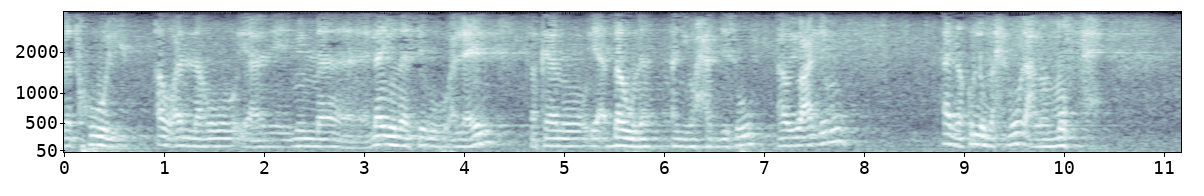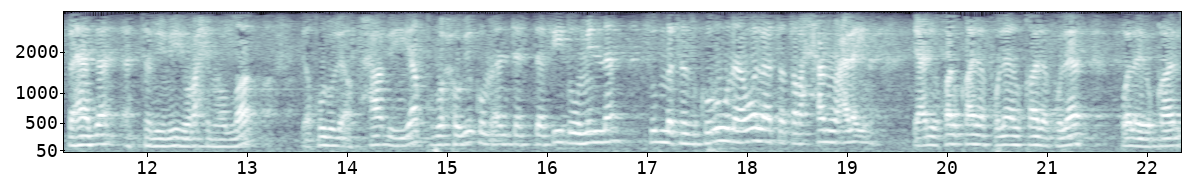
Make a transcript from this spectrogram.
مدخول أو أنه يعني مما لا يناسبه العلم. فكانوا يأبون أن يحدثوا أو يعلموا. هذا كله محمول على النصح. فهذا التميمي رحمه الله يقول لأصحابه يقبح بكم أن تستفيدوا منا ثم تذكرون ولا تترحموا علينا. يعني يقال قال فلان قال فلان ولا يقال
